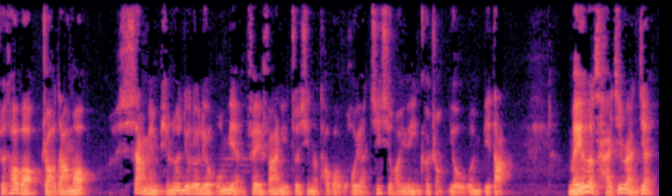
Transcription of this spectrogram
学淘宝找大猫，下面评论六六六，我免费发你最新的淘宝无货源精细化运营课程，有问必答。没了采集软件，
